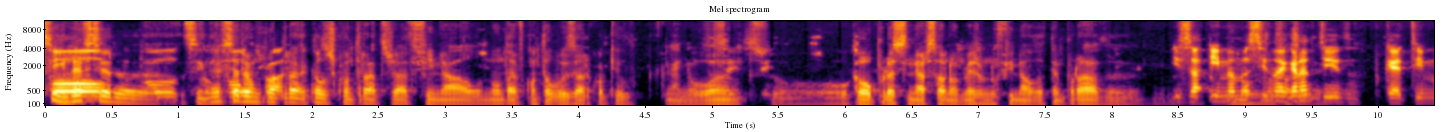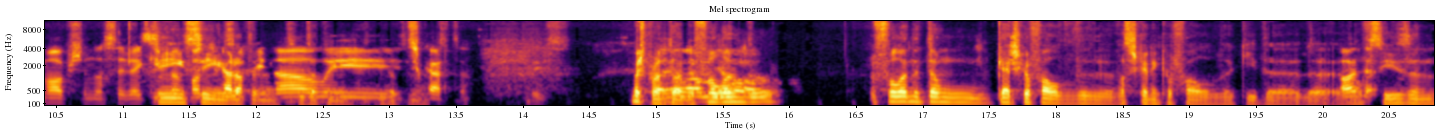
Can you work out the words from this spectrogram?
Sim, deve ser, eh, sim, deve ser um contra, aqueles contratos já de final, não deve contabilizar com aquilo que ganhou antes, sim, sim. Ou, ou acabou por assinar só no mesmo no final da temporada. Exa e mesmo não, assim não, é garantido, ideia. porque é team option, ou seja, a equipa sim, pode chegar ao final exatamente, e exatamente. descarta. Mas pronto, olha, falando, falando então, queres que eu fale de. Vocês querem que eu fale aqui da, da off-season?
